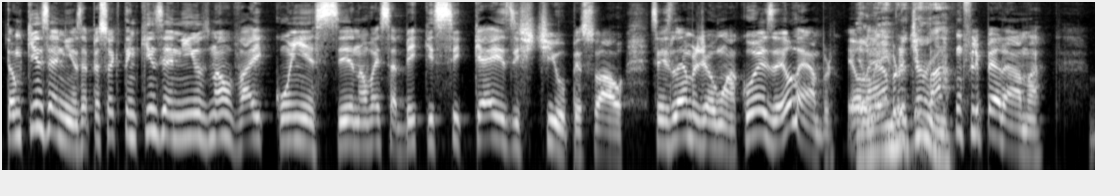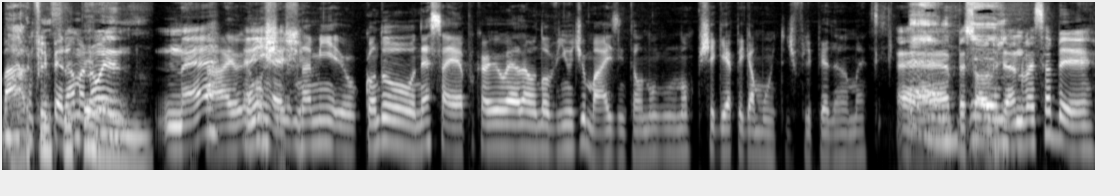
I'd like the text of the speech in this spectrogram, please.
Então, 15 aninhos. A pessoa que tem 15 aninhos não vai conhecer, não vai saber que sequer existiu, pessoal. Vocês lembram de alguma coisa? Eu lembro. Eu, eu lembro, lembro de também. bar com fliperama. Bar com fliperama, não é. Né? Ah, eu, eu na minha, eu, quando nessa época eu era novinho demais, então não, não cheguei a pegar muito de fliperama. É, o pessoal é. já não vai saber.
